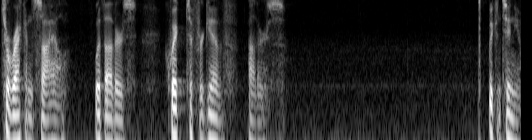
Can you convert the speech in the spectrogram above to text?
to reconcile with others, quick to forgive others. We continue.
